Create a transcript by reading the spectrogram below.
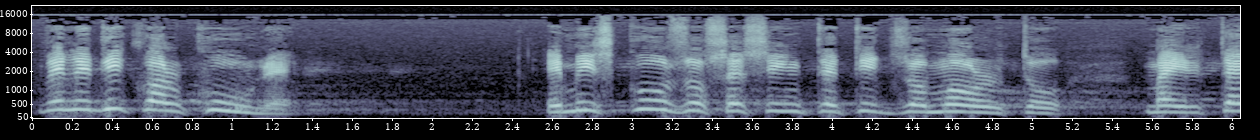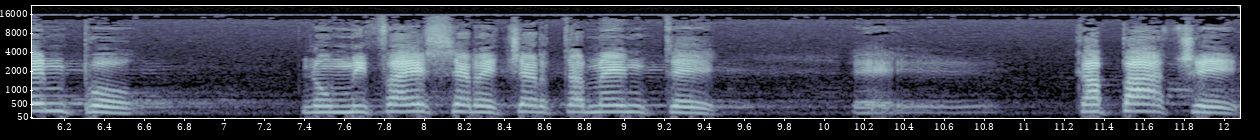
Ve ne dico alcune e mi scuso se sintetizzo molto, ma il tempo non mi fa essere certamente eh, capace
